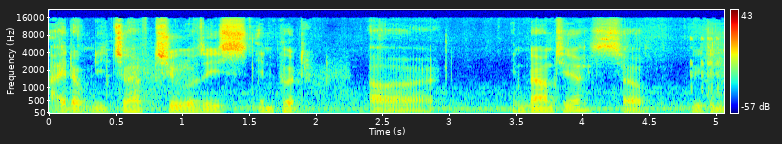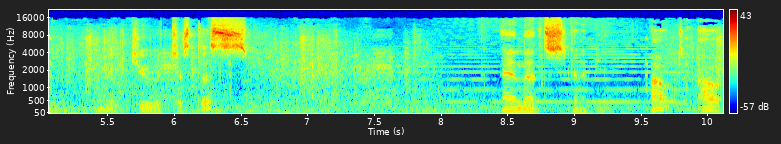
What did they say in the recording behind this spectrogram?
I don't need to have two of these input or uh, inbound here, so we can make do with just this. And that's to be out, out,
